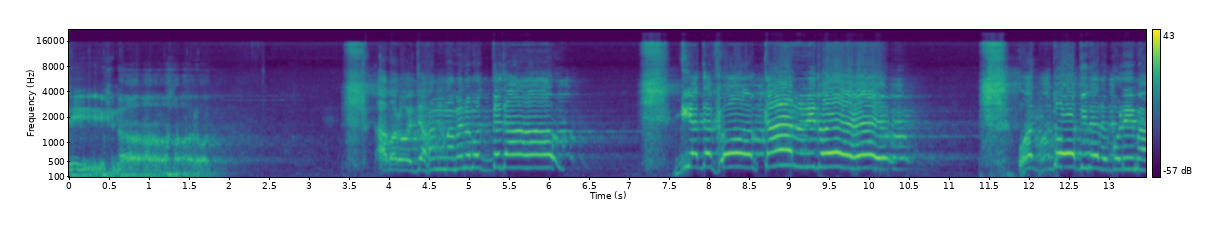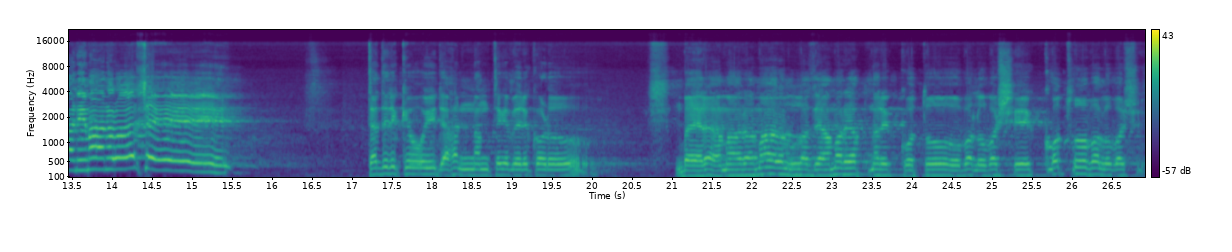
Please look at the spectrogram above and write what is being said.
দিনার আবার ওই জাহান্নামের মধ্যে যাও। গিয়া দেখো কার হৃদয়ে অর্ধ দিনের পরিমাণ ইমান রয়েছে। তাদেরকে ওই জাহান্নাম থেকে বের করো। বাইরা আমার আমার আল্লাহ যে আমারে আপনারে কত ভালোবাসে কত ভালোবাসে।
